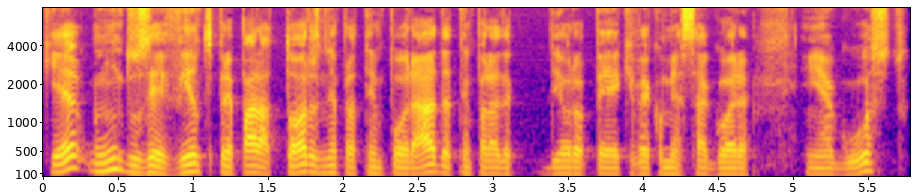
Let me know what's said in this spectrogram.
que é um dos eventos preparatórios né, para a temporada, a temporada europeia que vai começar agora em agosto.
